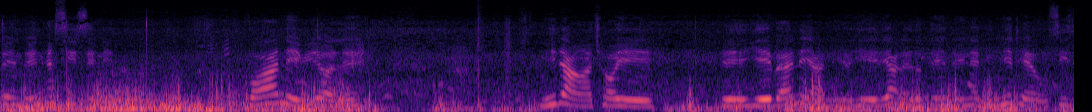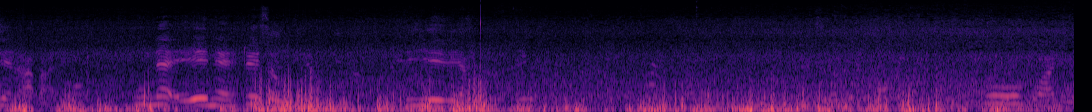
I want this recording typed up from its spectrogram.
တွင်တွင်နဲ့စီးစင်းနေတာ ဘောကနေပြီးတော့လေမိတောင်ကချောရည်ရေရေပန်းနေရနေရေတွေကလည်းသင်းတွေနဲ့ဒီမြစ်ထဲကိုစီးဆင်းလာပါတယ်။ပူနဲ့အေးနဲ့တွေ့ဆုံပြီးတော့ဒီရေတွေကဟိုးကွာနေရ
